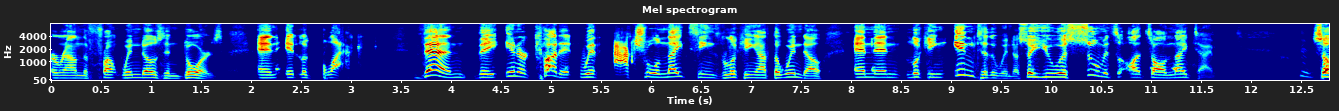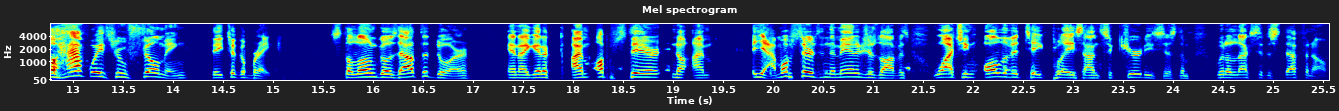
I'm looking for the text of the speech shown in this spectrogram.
around the front windows and doors, and it looked black. Then they intercut it with actual night scenes looking out the window and then looking into the window. So you assume it's all, it's all nighttime. Hmm. So halfway through filming, they took a break. Stallone goes out the door, and I get a. I'm upstairs. No, I'm. Yeah, I'm upstairs in the manager's office watching all of it take place on security system with Alexa DiStefano.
